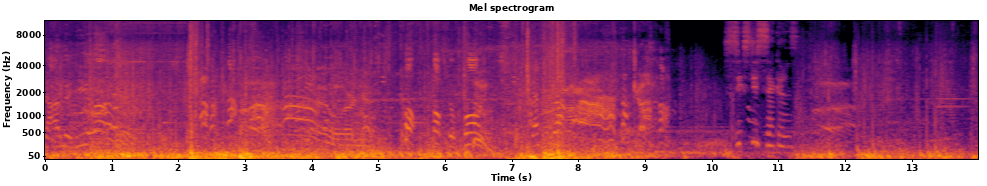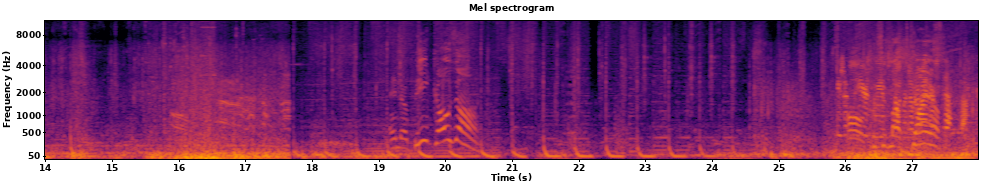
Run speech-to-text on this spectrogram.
Time to heal up. That'll learn you. Pump up the volume. That's not. 60 seconds. And the beat goes on. It Oh, appears this we have is my suffered a minor setback.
